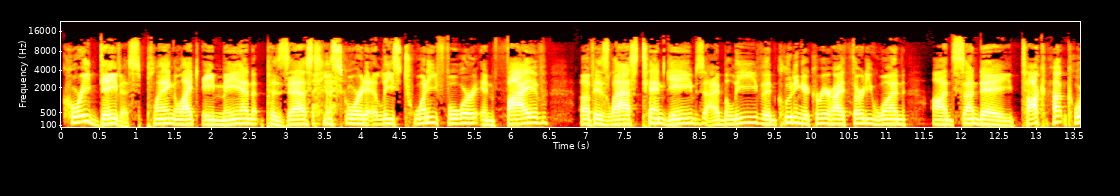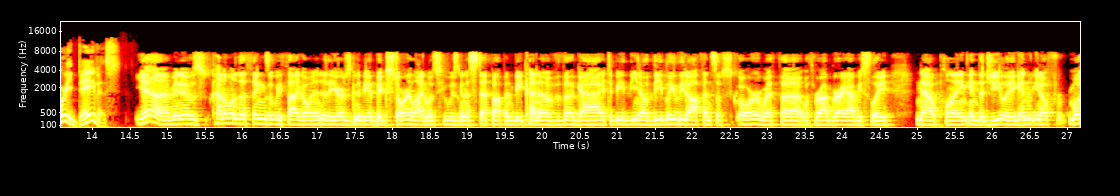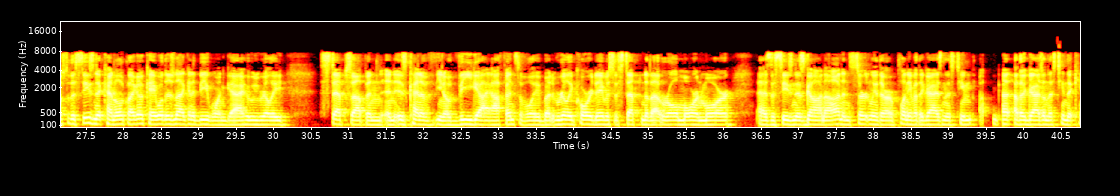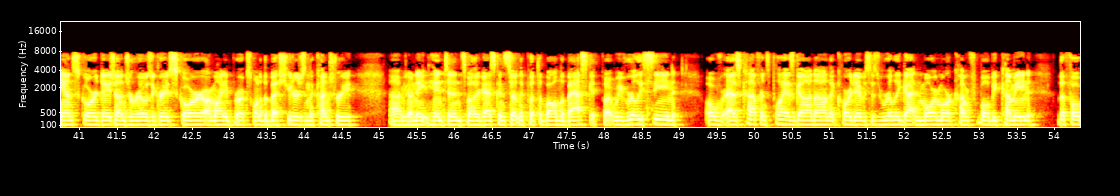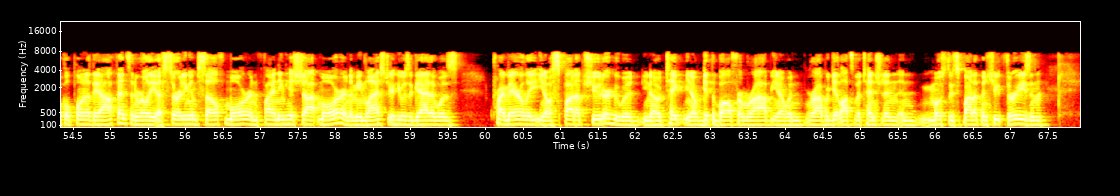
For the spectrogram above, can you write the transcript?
Corey Davis playing like a man possessed. He scored at least 24 in five of his last 10 games, I believe, including a career high 31 on Sunday. Talk about Corey Davis. Yeah, I mean, it was kind of one of the things that we thought going into the year was going to be a big storyline was who was going to step up and be kind of the guy to be, you know, the lead offensive scorer with uh, with Rob Gray obviously now playing in the G League, and you know, for most of the season it kind of looked like okay, well, there's not going to be one guy who really steps up and, and is kind of you know the guy offensively. But really, Corey Davis has stepped into that role more and more as the season has gone on. And certainly, there are plenty of other guys in this team, uh, other guys on this team that can score. DeJon Jarreau is a great scorer. Armoni Brooks, one of the best shooters in the country. Um, you know, Nate Hinton and some other guys can certainly put the ball in the basket. But we've really seen over as conference play has gone on that Corey Davis has really gotten more and more comfortable becoming the focal point of the offense and really asserting himself more and finding his shot more. And I mean, last year he was a guy that was primarily, you know, a spot up shooter who would, you know, take, you know, get the ball from Rob, you know, when Rob would get lots of attention and, and mostly spot up and shoot threes. And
